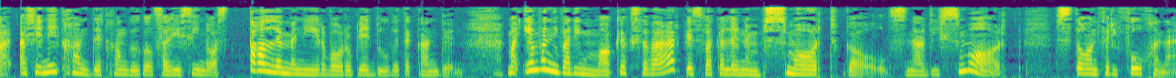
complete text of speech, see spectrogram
as jy net gaan dit gaan Google, sal jy sien daar's talle maniere waarop jy doelwitte kan doen. Maar een van die wat die maklikste werk is wat hulle noem SMART goals. Nou die SMART staan vir die volgende:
